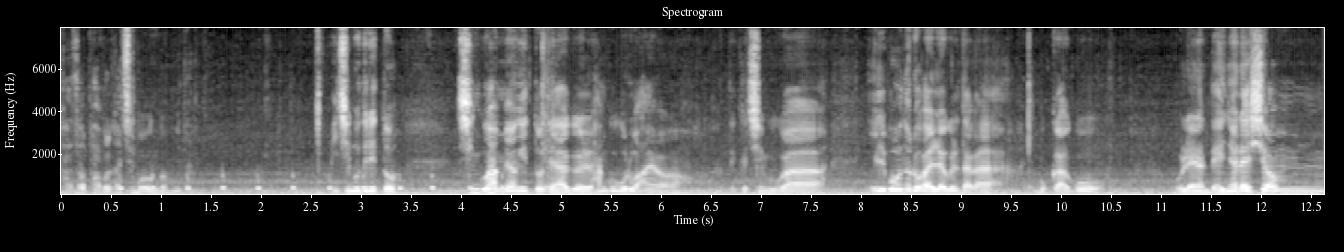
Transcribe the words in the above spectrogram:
가서 밥을 같이 먹은 겁니다. 이 친구들이 또 친구 한 명이 또 대학을 한국으로 와요. 근데 그 친구가 일본으로 가려고 그러다가 못 가고 원래는 내년에 시험을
